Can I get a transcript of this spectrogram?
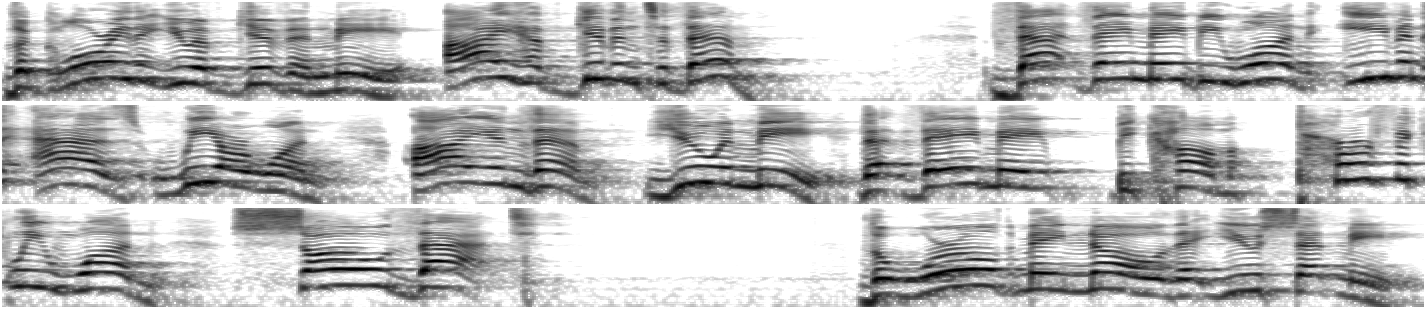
The glory that you have given me, I have given to them that they may be one, even as we are one. I in them, you and me, that they may become perfectly one, so that the world may know that you sent me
